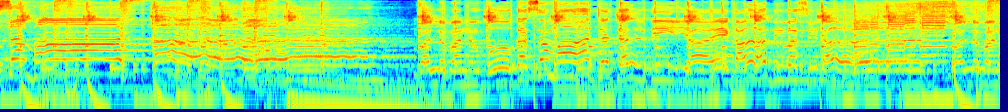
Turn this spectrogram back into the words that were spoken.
समाज बलवन होगा समाज जल्दी आएगा दिवस रात। बलवन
